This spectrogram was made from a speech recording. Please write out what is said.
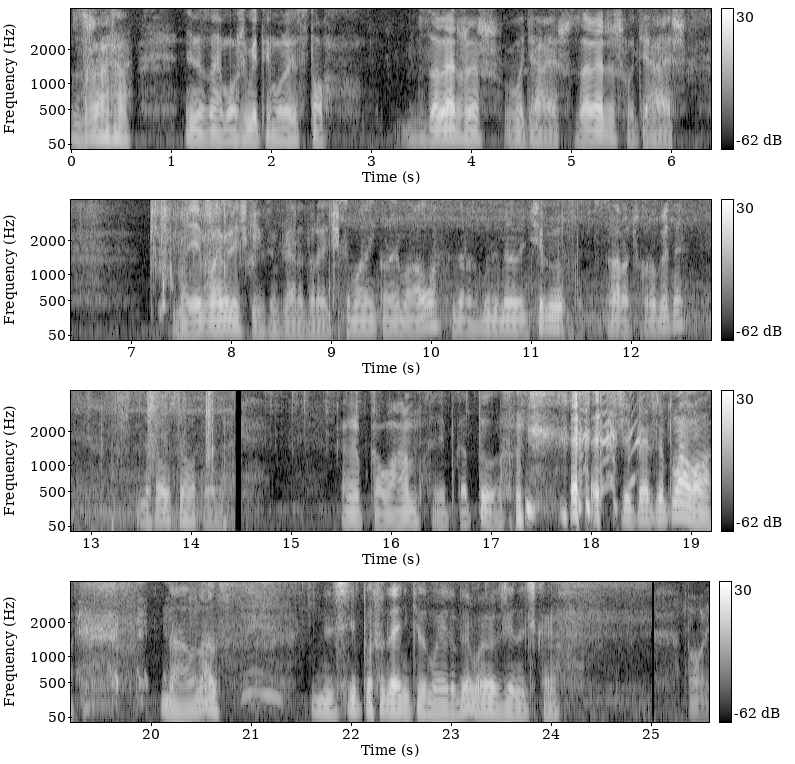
зрана, я не знаю, може міти, може 100. Завержеш, витягаєш, завержеш, витягаєш. Ну, є невеличкі екземпляри, до речі. Це маленько немало. Зараз будемо на вечірню гарочку робити. Для того все готово. Рибка ван, рибка ту. Ще перше плавала. Да, у нас Нічні посиденьки з моєю любимою жіночкою. Ой,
